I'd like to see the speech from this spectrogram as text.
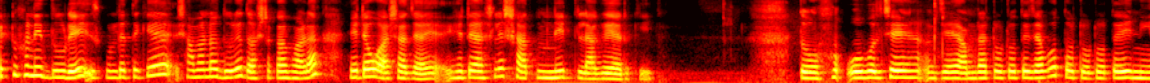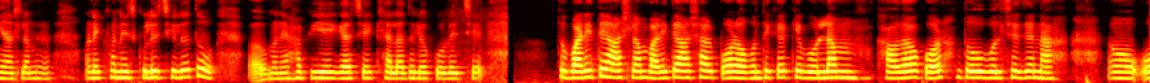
একটুখানি দূরে, স্কুলটা থেকে সামান্য দূরে, দশ টাকা ভাড়া, হেঁটেও আসা যায়। হেঁটে আসলে সাত মিনিট লাগে আর কি। তো ও বলছে যে, আমরা টোটোতে যাব। তো টোটোতেই নিয়ে আসলাম। অনেকক্ষণ স্কুলে ছিল তো মানে হাঁপিয়ে গেছে, খেলাধুলো করেছে। তো বাড়িতে আসলাম। বাড়িতে আসার পর অবন্তিকাকে বললাম, খাওয়া দাওয়া কর। তো বলছে যে, না, ও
